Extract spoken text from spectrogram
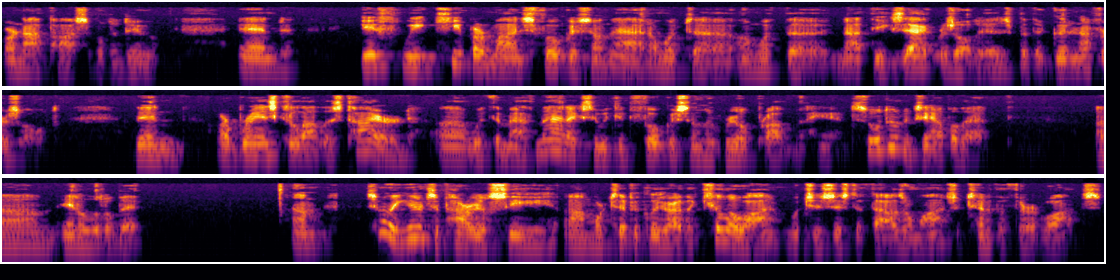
or not possible to do. And if we keep our minds focused on that, on what uh, on what the not the exact result is, but the good enough result, then our brains get a lot less tired uh, with the mathematics, and we can focus on the real problem at hand. So we'll do an example of that um, in a little bit. Um, some of the units of power you'll see uh, more typically are the kilowatt, which is just a thousand watts or 10 to the third watts.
